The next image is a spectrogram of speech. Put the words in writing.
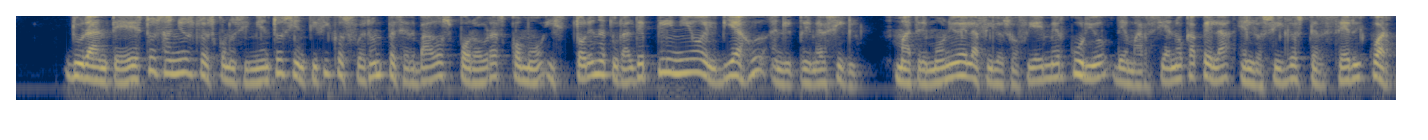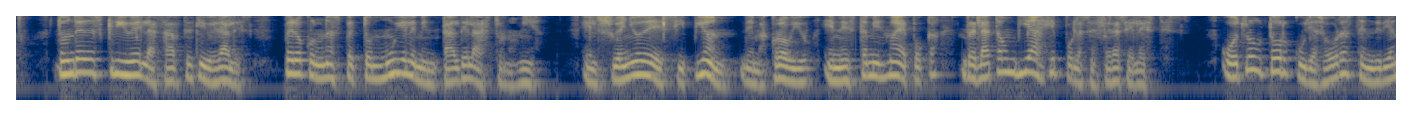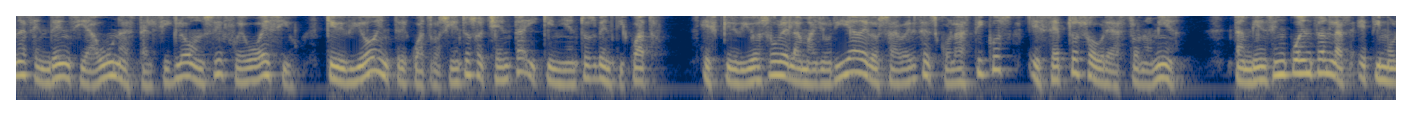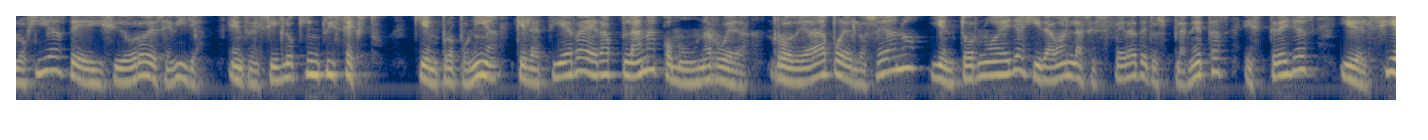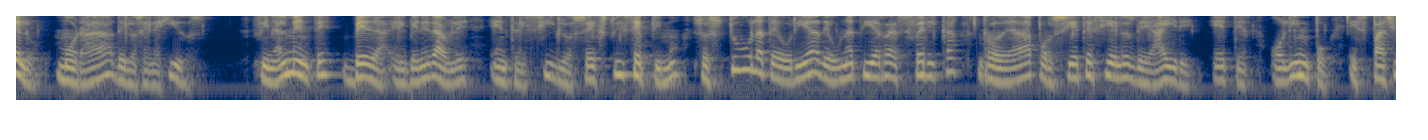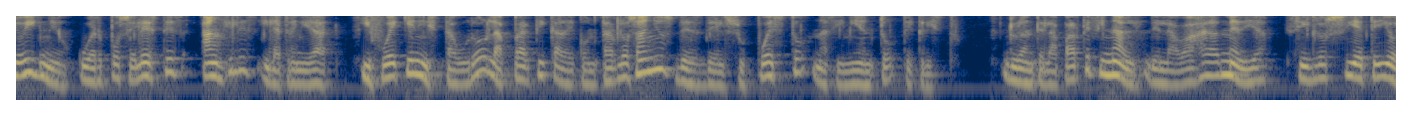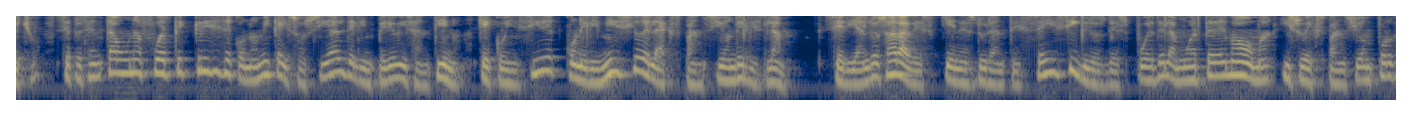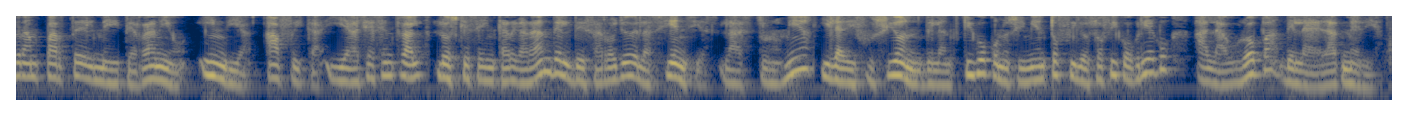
Durante estos años los conocimientos científicos fueron preservados por obras como Historia Natural de Plinio el Viejo en el primer siglo, Matrimonio de la Filosofía y Mercurio de Marciano Capella en los siglos III y IV, donde describe las artes liberales, pero con un aspecto muy elemental de la astronomía. El sueño de Escipión de Macrobio en esta misma época relata un viaje por las esferas celestes. Otro autor cuyas obras tendrían ascendencia aún hasta el siglo XI fue Boesio, que vivió entre 480 y 524. Escribió sobre la mayoría de los saberes escolásticos, excepto sobre astronomía. También se encuentran las etimologías de Isidoro de Sevilla, entre el siglo V y VI, quien proponía que la Tierra era plana como una rueda, rodeada por el océano y en torno a ella giraban las esferas de los planetas, estrellas y del cielo, morada de los elegidos. Finalmente, Beda el Venerable, entre el siglo VI y VII, sostuvo la teoría de una Tierra esférica rodeada por siete cielos de aire, éter, Olimpo, espacio ígneo, cuerpos celestes, ángeles y la Trinidad y fue quien instauró la práctica de contar los años desde el supuesto nacimiento de Cristo. Durante la parte final de la Baja Edad Media, siglos VII y VIII, se presenta una fuerte crisis económica y social del Imperio bizantino, que coincide con el inicio de la expansión del Islam. Serían los árabes quienes durante seis siglos después de la muerte de Mahoma y su expansión por gran parte del Mediterráneo, India, África y Asia Central los que se encargarán del desarrollo de las ciencias, la astronomía y la difusión del antiguo conocimiento filosófico griego a la Europa de la Edad Media.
